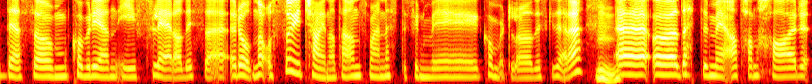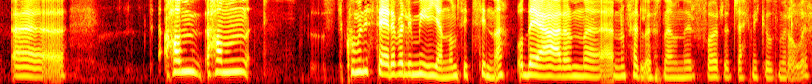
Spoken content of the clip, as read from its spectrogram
det som kommer igjen i flere av disse rollene, også i Chinatown, som er neste film vi kommer til å diskutere. Mm. Eh, og dette med at han har eh, han, han kommuniserer veldig mye gjennom sitt sinne, og det er en, en fellesnevner for Jack Nicholson-roller.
